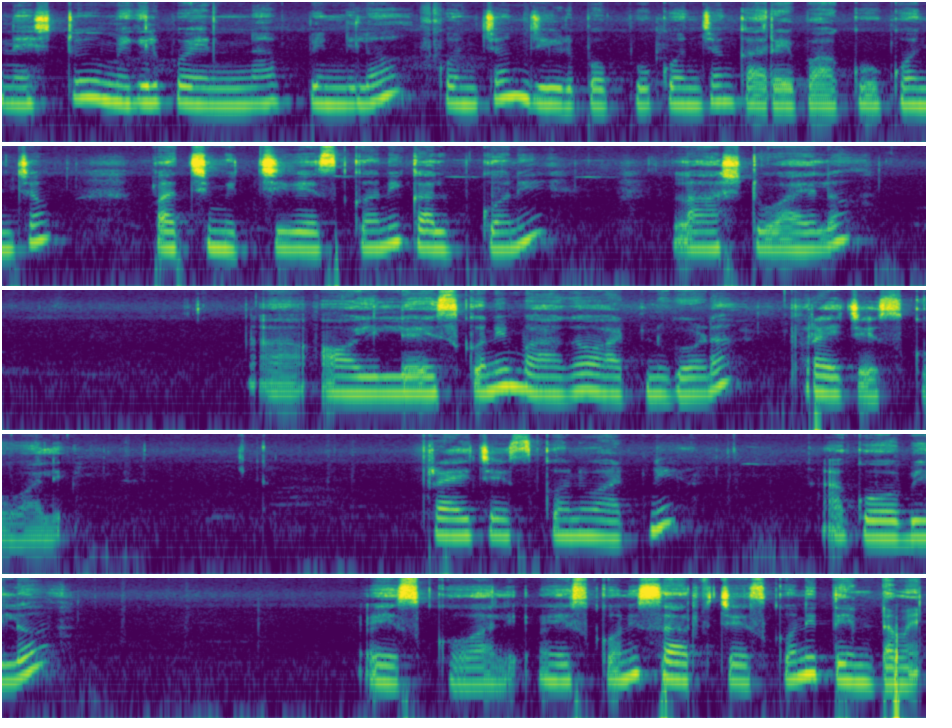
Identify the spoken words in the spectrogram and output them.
నెక్స్ట్ మిగిలిపోయిన పిండిలో కొంచెం జీడిపప్పు కొంచెం కరివేపాకు కొంచెం పచ్చిమిర్చి వేసుకొని కలుపుకొని లాస్ట్ ఆయిల్ ఆయిల్ వేసుకొని బాగా వాటిని కూడా ఫ్రై చేసుకోవాలి. ఫ్రై చేసుకొని వాటిని ఆ గోబీలో వేసుకోవాలి. వేసుకొని సర్వ్ చేసుకొని తింటమే.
